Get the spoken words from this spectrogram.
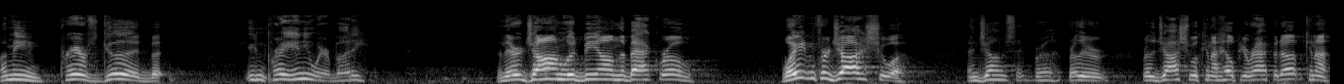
I mean, prayer's good, but you can pray anywhere, buddy. And there John would be on the back row, waiting for Joshua. And John would say, Brother, brother, brother Joshua, can I help you wrap it up? Can I,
